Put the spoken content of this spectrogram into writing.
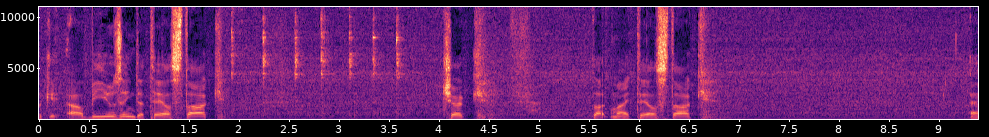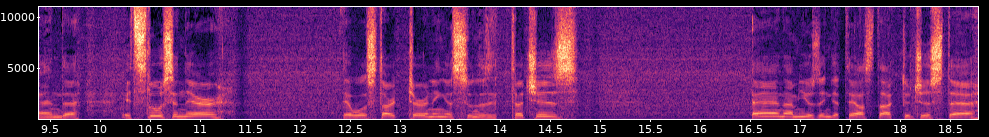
Okay, I'll be using the tailstock. Chuck, lock my tailstock, and uh, it's loose in there it will start turning as soon as it touches. And I'm using the tailstock to just uh,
